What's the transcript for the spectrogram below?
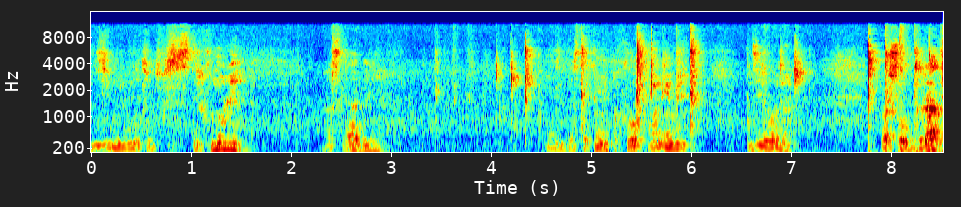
Землю тут стряхнули расслабили. И с такими похлопываниями делали. Пошел град.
